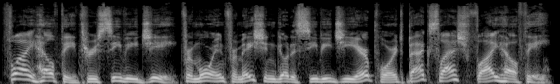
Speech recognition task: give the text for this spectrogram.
Fly healthy through CVG. For more information, go to CVG Airport backslash fly healthy.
